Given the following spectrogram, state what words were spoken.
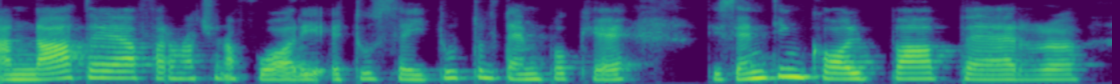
Andate a fare una cena fuori e tu sei tutto il tempo che ti senti in colpa per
